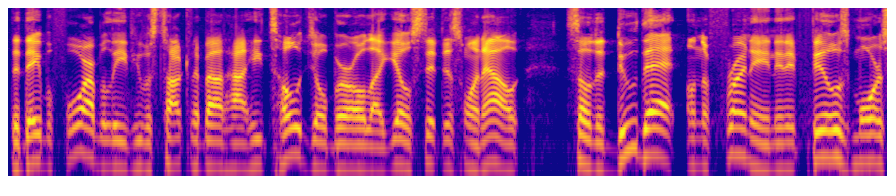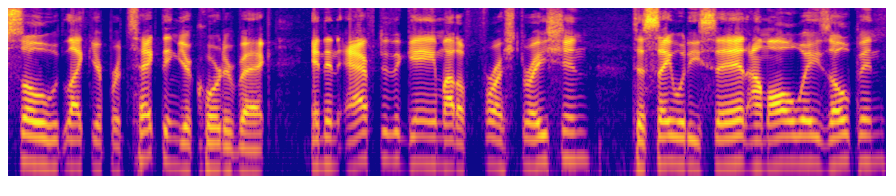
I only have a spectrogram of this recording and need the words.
the day before, I believe, he was talking about how he told Joe Burrow, like, yo, sit this one out. So to do that on the front end, and it feels more so like you're protecting your quarterback, and then after the game, out of frustration, to say what he said, I'm always open,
